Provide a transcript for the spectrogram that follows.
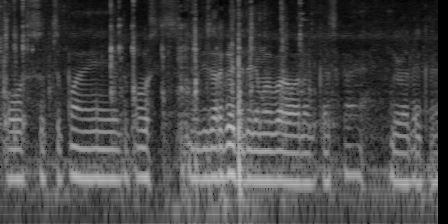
पाऊसचं पाणी पाऊस म्हणजे जरा गळते त्याच्यामुळे बघावं लागेल कसं काय गळालंय काय.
